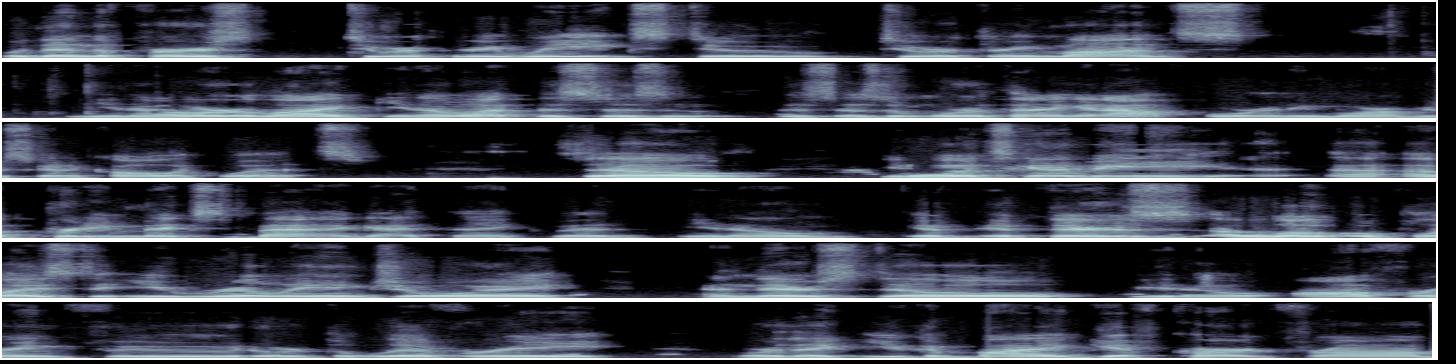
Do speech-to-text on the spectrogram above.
within the first two or three weeks to two or three months you know, or like, you know what, this isn't this isn't worth hanging out for anymore. I'm just going to call it quits. So, you know, it's going to be a, a, pretty mixed bag, I think. But you know, if if there's a local place that you really enjoy and they're still, you know, offering food or delivery or that you can buy a gift card from,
